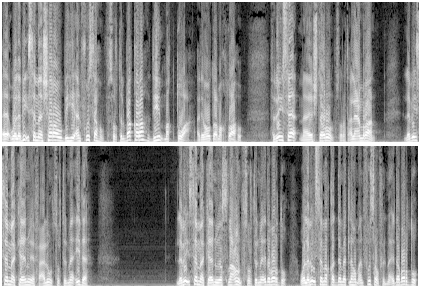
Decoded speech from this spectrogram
آه، ولبئس ما شروا به أنفسهم. في سورة البقرة دي مقطوعة. هذه موضع مقطوعة فبئس ما يشترون. سورة آل عمران. لبئس ما كانوا يفعلون. سورة المائدة. لبئس ما كانوا يصنعون. في سورة المائدة برضه ولبئس ما قدمت لهم أنفسهم. في المائدة برضه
